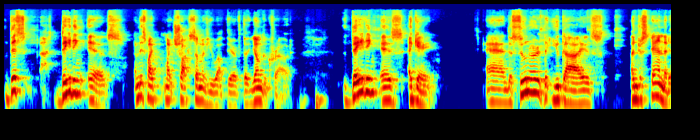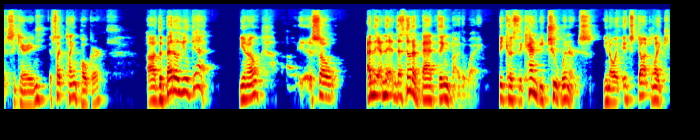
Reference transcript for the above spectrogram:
this dating is, and this might might shock some of you out there, the younger crowd. Dating is a game, and the sooner that you guys understand that it's a game, it's like playing poker. Uh, the better you'll get. You know, so and, and that's not a bad thing, by the way, because there can be two winners. You know, it's not like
